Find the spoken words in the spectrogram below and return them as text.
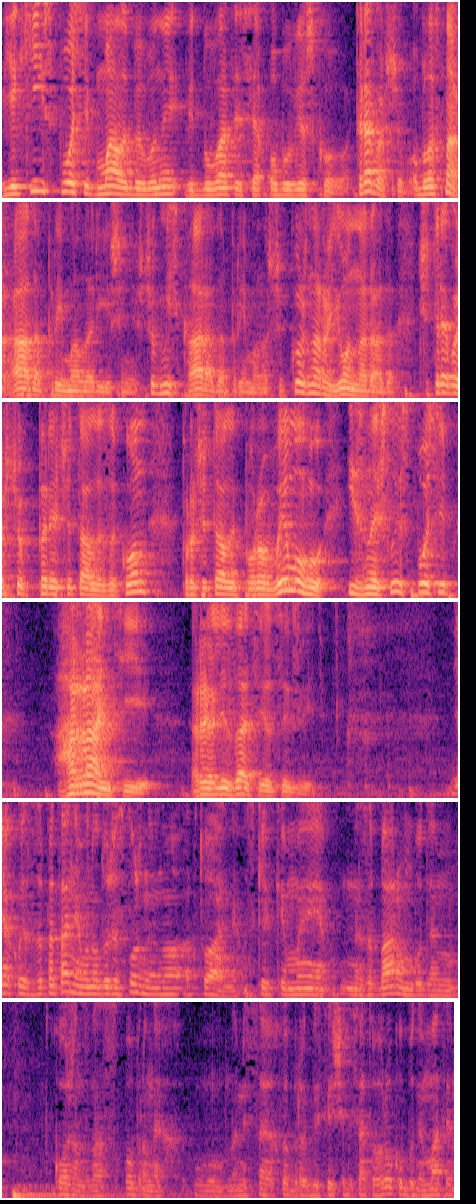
В який спосіб мали би вони відбуватися обов'язково? Треба, щоб обласна рада приймала рішення, щоб міська рада приймала, щоб кожна районна рада. Чи треба, щоб перечитали закон, прочитали про вимогу і знайшли спосіб гарантії реалізації цих звітів? Дякую за запитання. Воно дуже сложне, воно актуальне, оскільки ми незабаром будемо, кожен з нас обраних на місцевих виборах 2010 року, будемо мати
